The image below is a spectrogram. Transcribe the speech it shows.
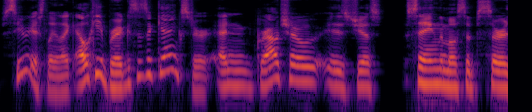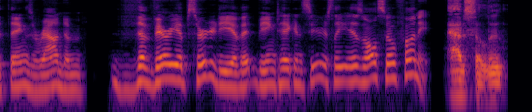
seriously. Like Alky Briggs is a gangster, and Groucho is just saying the most absurd things around him. The very absurdity of it being taken seriously is also funny. Absolutely.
